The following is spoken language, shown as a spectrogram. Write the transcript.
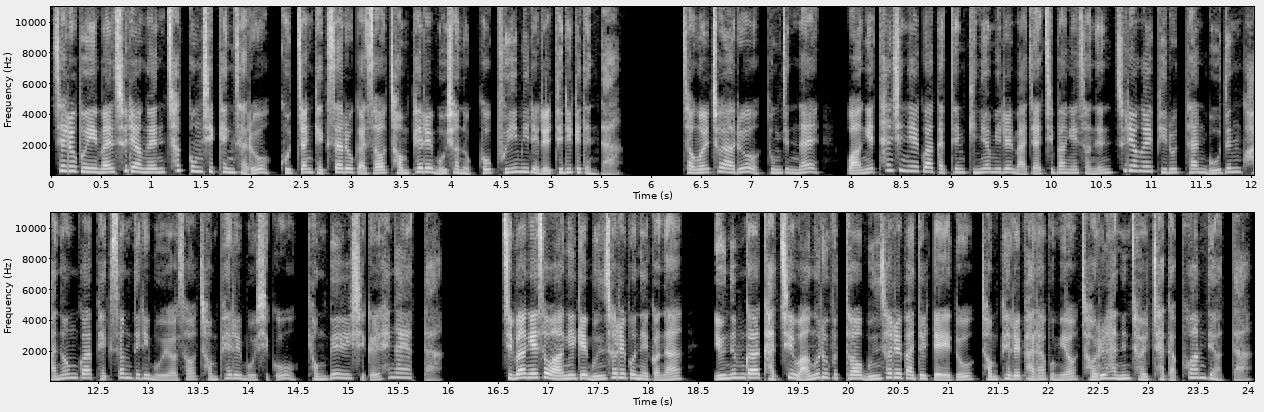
새로 부임한 수령은 첫 공식 행사로 곧장 객사로 가서 전패를 모셔놓고 부임 이례를 드리게 된다. 정월 초하루 동짓날 왕의 탄신일과 같은 기념일을 맞아 지방에서는 수령을 비롯한 모든 관원과 백성들이 모여서 전패를 모시고 경배의식을 행하였다. 지방에서 왕에게 문서를 보내거나 유능과 같이 왕으로부터 문서를 받을 때에도 전패를 바라보며 절을 하는 절차가 포함되었다.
